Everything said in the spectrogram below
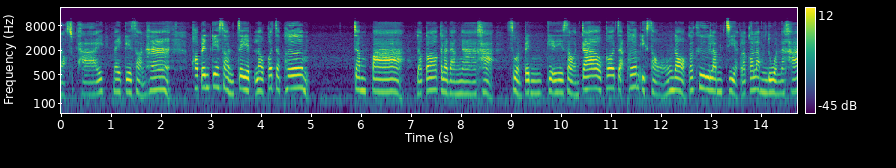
ดอกสุดท้ายในเกสร5 พอเป็นเกสร7เราก็จะเพิ่มจำปา แล้วก็กระดังงาค่ะ ส่วนเป็นเกสร9ก็จะเพิ่มอีก 2 ดอกก็คือลำเจียกแล้วก็ลำดวนนะคะ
